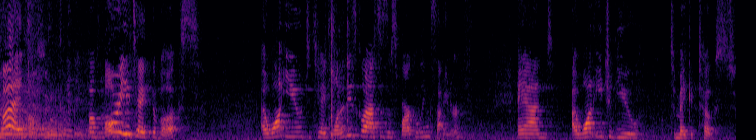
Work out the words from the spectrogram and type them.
But before you take the books, I want you to take one of these glasses of sparkling cider, and I want each of you to make a toast.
